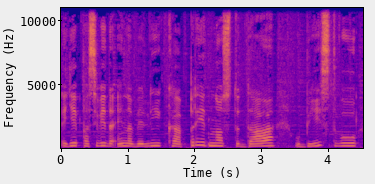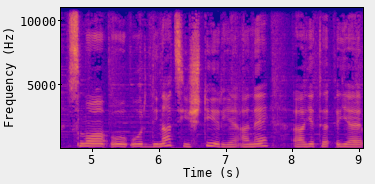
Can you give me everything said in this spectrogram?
Je pa seveda ena velika prednost, da v bistvu smo v ordinaciji štirje, a ne je, te, je,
